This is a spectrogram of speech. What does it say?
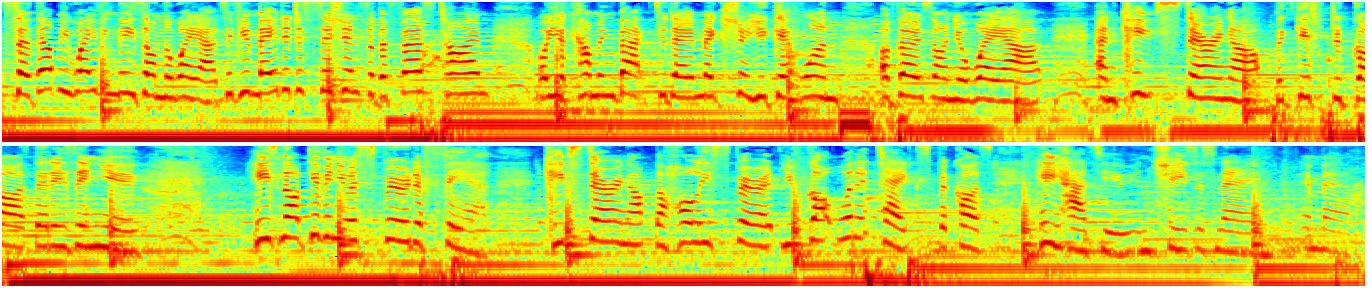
So they'll be waving these on the way out. So if you made a decision for the first time or you're coming back today, make sure you get one of those on your way out and keep stirring up the gift of God that is in you. He's not giving you a spirit of fear. Keep stirring up the Holy Spirit. You've got what it takes because He has you. In Jesus' name, amen.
